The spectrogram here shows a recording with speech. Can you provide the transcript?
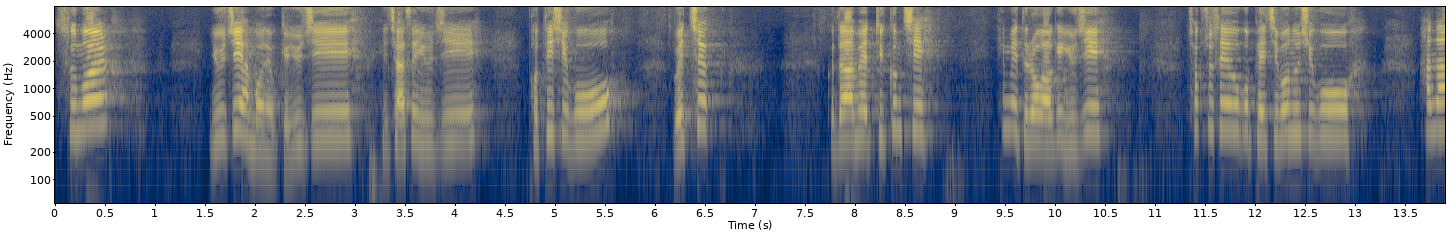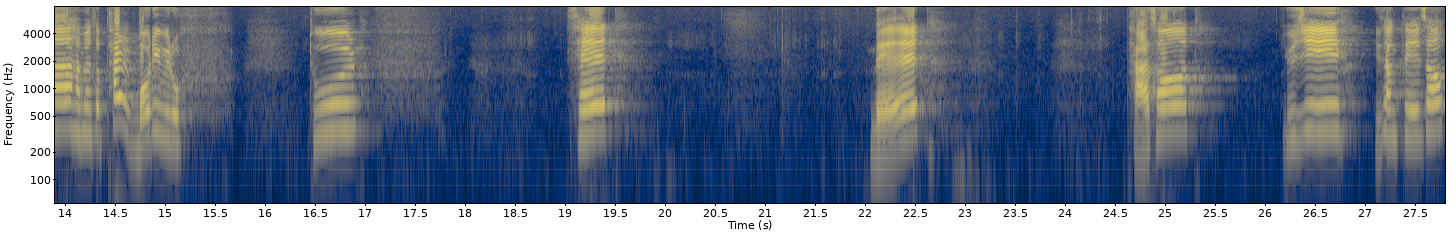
스물, 유지 한번 해볼게요. 유지, 이 자세 유지, 버티시고, 외측, 그 다음에 뒤꿈치. 힘이 들어가게 유지, 척추 세우고 배 집어넣으시고 하나 하면서 팔 머리 위로. 둘, 셋, 넷, 다섯, 유지. 이 상태에서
